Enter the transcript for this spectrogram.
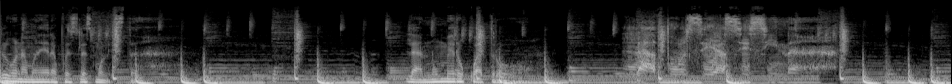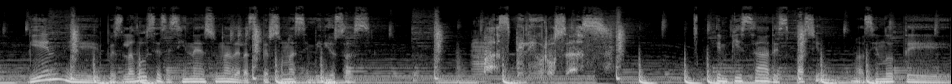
de alguna manera pues les molesta. La número 4. La dulce asesina. Bien, eh, pues la dulce asesina es una de las personas envidiosas. Más peligrosas. Empieza despacio, haciéndote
